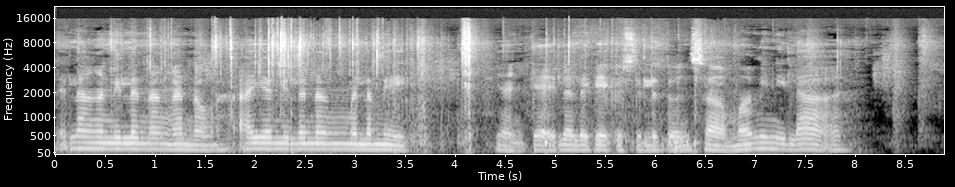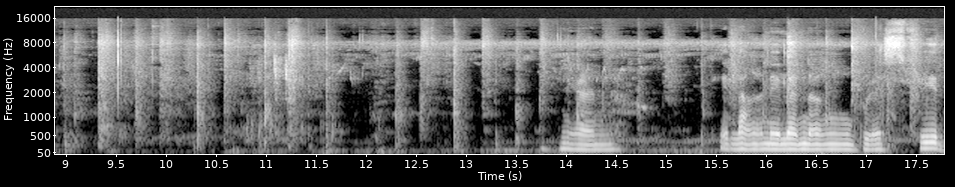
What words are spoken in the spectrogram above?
Kailangan nila ng ano, ayaw nila ng malamig. Yan, kaya ilalagay ko sila doon sa mommy nila. Yan. Kailangan nila ng breastfeed.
